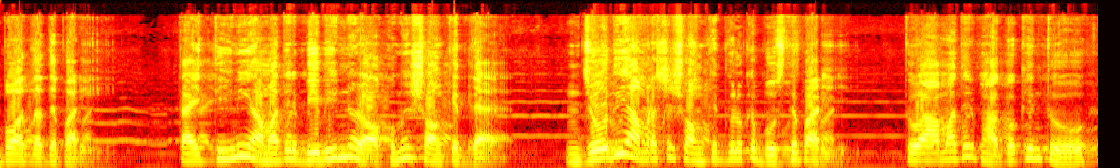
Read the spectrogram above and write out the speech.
বদলাতে পারি। তাই তিনি আমাদের বিভিন্ন রকমের সংকেত দেন। যদি আমরা সেই সংকেতগুলোকে বুঝতে পারি, তো আমাদের ভাগ্য কিন্তু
